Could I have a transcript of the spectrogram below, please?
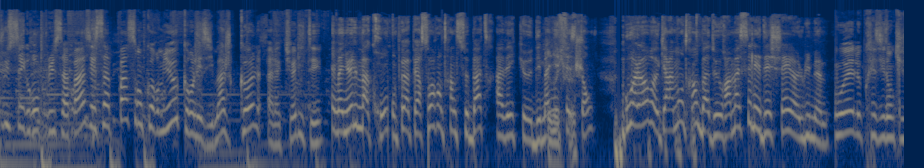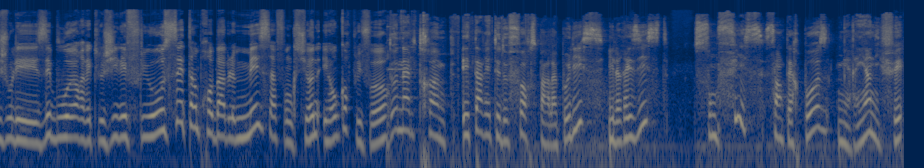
Plus c'est gros, plus ça passe. Et ça passe encore mieux quand les images collent à l'actualité. Emmanuel Macron, on peut apercevoir en train de se battre avec euh, des manifestants ou alors euh, carrément en train bah, de ramasser les déchets euh, lui-même. Ouais, le président qui joue les éboueurs avec le gilet fluo, c'est improbable, mais ça fonctionne et encore plus fort. Donald Trump est arrêté de force par la police. Il résiste. Son fils s'interpose, mais rien n'y fait.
